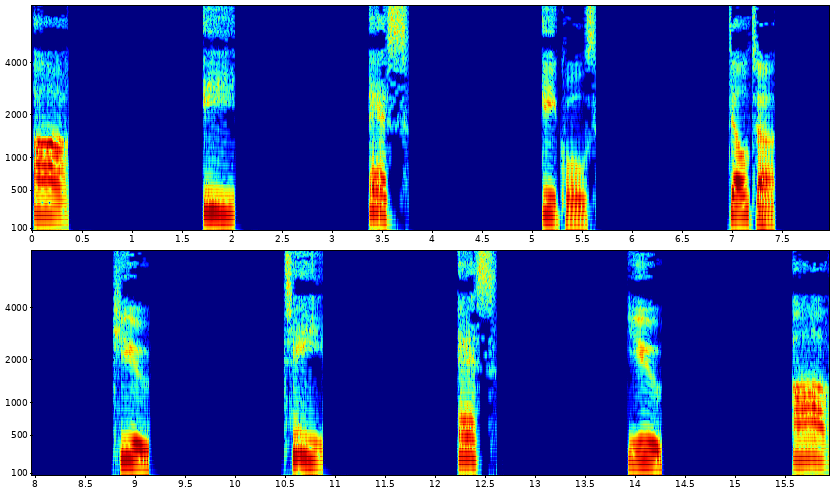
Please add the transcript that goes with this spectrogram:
R E S equals delta Q T S U R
